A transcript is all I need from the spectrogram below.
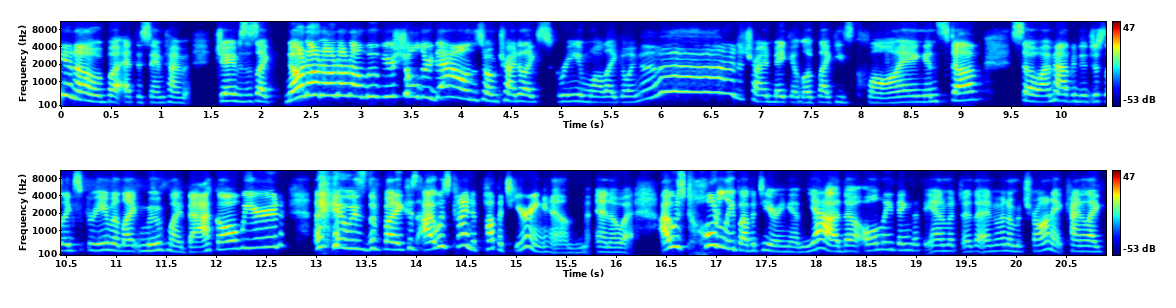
you know, but at the same time, James is like, no, no, no, no, no, move your shoulder down. So I'm trying to like scream while like going, ah, to try and make it look like he's clawing and stuff. So I'm having to just like scream and like move my back all weird. it was the funny because I was kind of puppeteering him in a way. I was totally puppeteering him. Yeah. The only thing that the, anima- the animatronic kind of like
